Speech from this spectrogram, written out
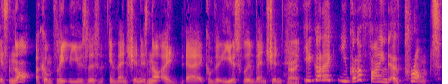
it's not a completely useless invention. It's not a uh, completely useful invention. Right. You gotta you gotta find a prompt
